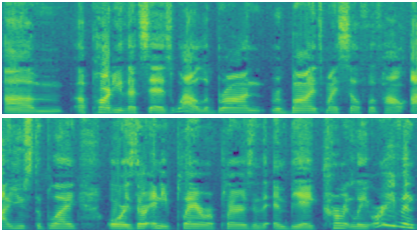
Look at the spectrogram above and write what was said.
um, a party that says, wow, LeBron reminds myself of how I used to play? Or is there any player or players in the NBA currently, or even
